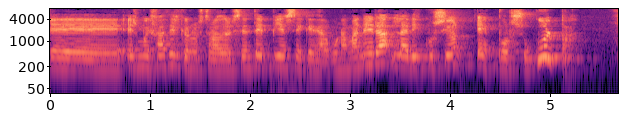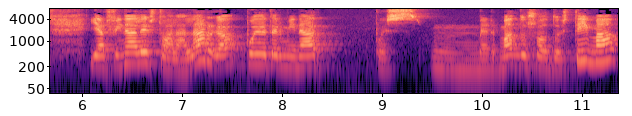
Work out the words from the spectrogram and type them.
Eh, es muy fácil que nuestro adolescente piense que de alguna manera la discusión es por su culpa, y al final esto a la larga puede terminar pues mm, mermando su autoestima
